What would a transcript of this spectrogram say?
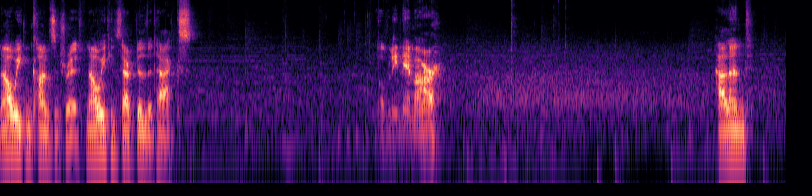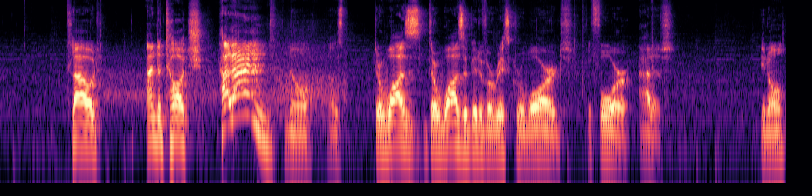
Now we can concentrate. Now we can start build attacks. Lovely Neymar. Haaland. Cloud. And a touch. Haaland! No, was, there was there was a bit of a risk reward before at it. You know?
